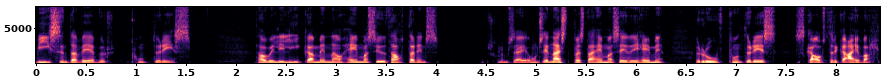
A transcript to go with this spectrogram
vísendavefur.is. Þá vil ég líka minna á heimasíðu þáttarins, skulum segja hún sé næst besta heimasíðu í heimi, rúf.is, skástrygg ævar.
